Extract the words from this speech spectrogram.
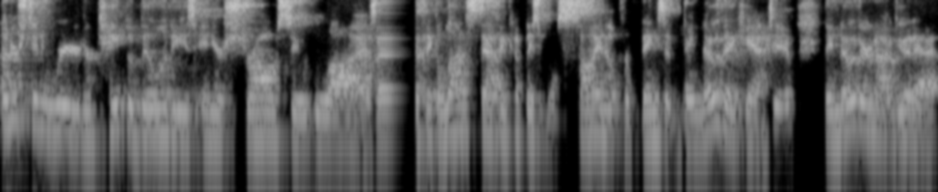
understanding where your, capabilities and your strong suit lies. I, I think a lot of staffing companies will sign up for things that they know they can't do. They know they're not good at.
